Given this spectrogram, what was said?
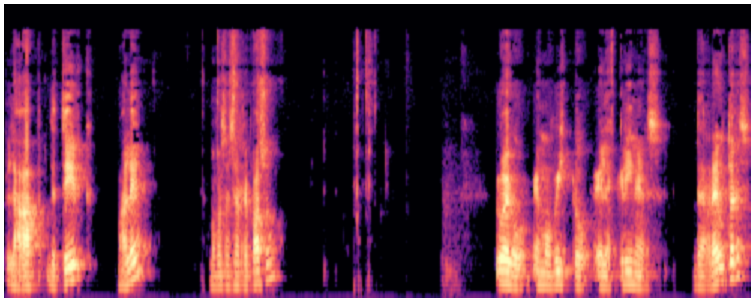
la app de TIRC, ¿vale? Vamos a hacer repaso. Luego hemos visto el screeners de Reuters,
